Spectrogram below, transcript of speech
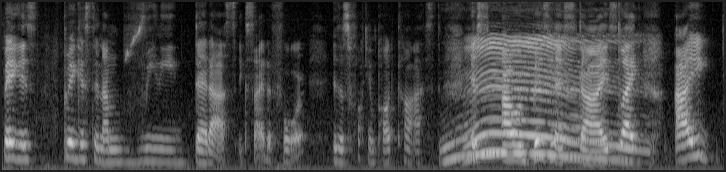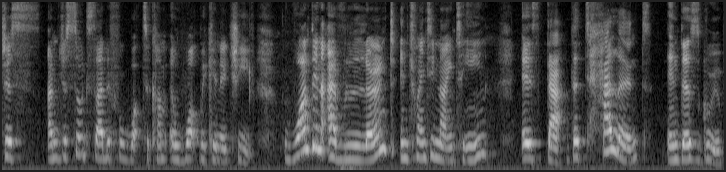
biggest, biggest thing I'm really dead ass excited for is this fucking podcast. It's our business, guys. Like, I just, I'm just so excited for what to come and what we can achieve. One thing I've learned in 2019 is that the talent in this group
